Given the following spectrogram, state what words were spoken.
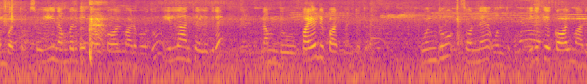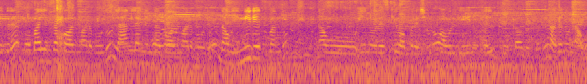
ಒಂಬತ್ತು. ಸೊ ಈ ನಂಬರ್ಗೆ ತಾವು ಕಾಲ್ ಮಾಡ್ಬೋದು ಇಲ್ಲ ಅಂತ ಹೇಳಿದರೆ ನಮ್ಮದು ಫೈರ್ ಡಿಪಾರ್ಟ್ಮೆಂಟ್ ಇದೆ ಒಂದು, ಸೊನ್ನೆ, ಒಂದು. ಇದಕ್ಕೆ ಕಾಲ್ ಮಾಡಿದರೆ ಮೊಬೈಲಿಂದ ಕಾಲ್ ಮಾಡ್ಬೋದು ಲ್ಯಾಂಡ್ಲೈನಿಂದ ಕಾಲ್ ಮಾಡ್ಬೋದು ನಾವು ಇಮಿಡಿಯೇಟ್ ಬಂದು ನಾವು ಏನು ರೆಸ್ಕ್ಯೂ ಆಪರೇಷನು ಅವ್ರಿಗೆ ಏನು ಹೆಲ್ಪ್ ಬೇಕಾಗುತ್ತದೆ, ಅದನ್ನು ನಾವು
